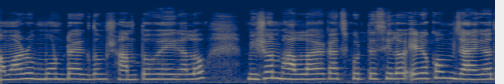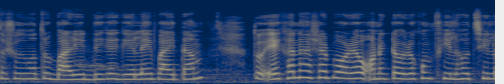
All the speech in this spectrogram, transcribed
আমারও মনটা একদম শান্ত হয়ে গেল। ভীষণ ভালো লাগা কাজ করতেছিল। এরকম জায়গা তো শুধুমাত্র বাড়ির দিকে গেলেই পাইতাম। তো এখানে আসার পরেও অনেকটা ওইরকম ফিল হচ্ছিল।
